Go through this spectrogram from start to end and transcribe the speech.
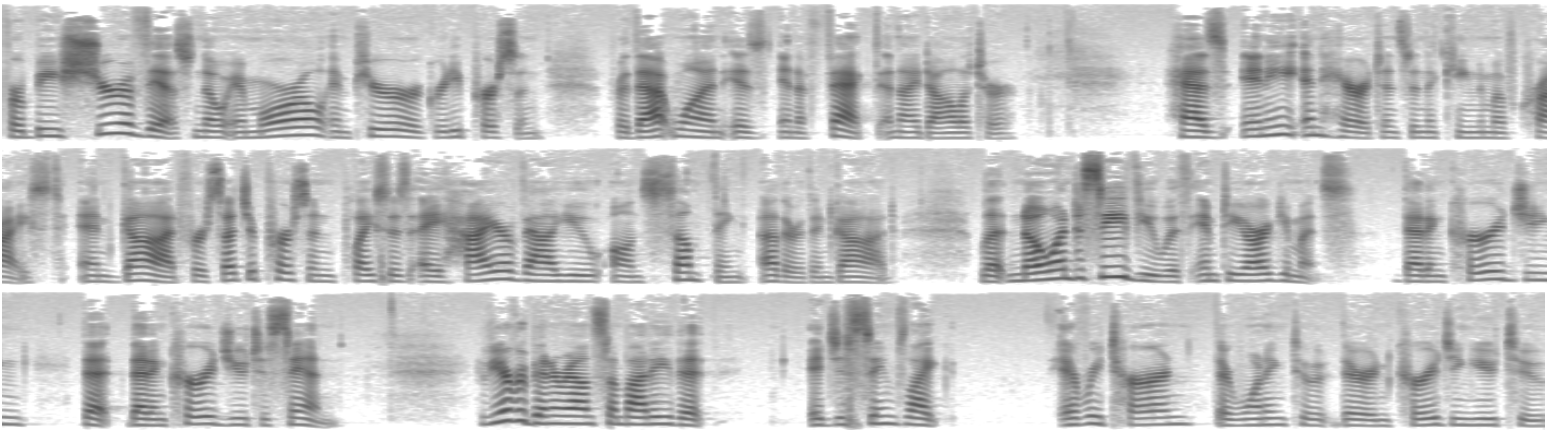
For be sure of this no immoral, impure, or greedy person, for that one is in effect an idolater has any inheritance in the kingdom of Christ, and God, for such a person, places a higher value on something other than God. Let no one deceive you with empty arguments that encouraging that, that encourage you to sin. Have you ever been around somebody that it just seems like every turn they're wanting to they're encouraging you to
